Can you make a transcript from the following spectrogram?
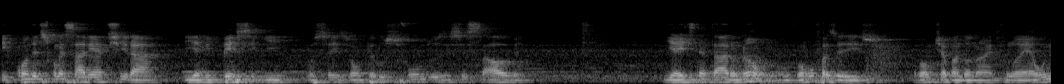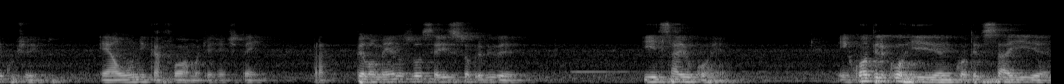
e quando eles começarem a atirar e a me perseguir, vocês vão pelos fundos e se salvem. E aí eles tentaram: Não, não vamos fazer isso, vamos te abandonar. Ele falou: É o único jeito, é a única forma que a gente tem para pelo menos vocês sobreviverem. E ele saiu correndo. Enquanto ele corria, enquanto ele saía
